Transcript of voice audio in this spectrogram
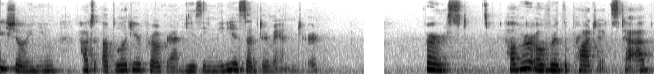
be showing you how to upload your program using Media Center Manager. First, hover over the Projects tab,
